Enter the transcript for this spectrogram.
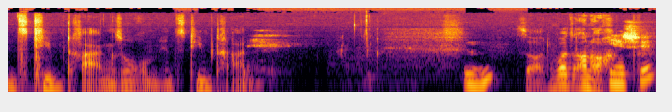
ins Team tragen, so rum, ins Team tragen. Mhm. So, du wolltest auch noch. Ja, schön.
